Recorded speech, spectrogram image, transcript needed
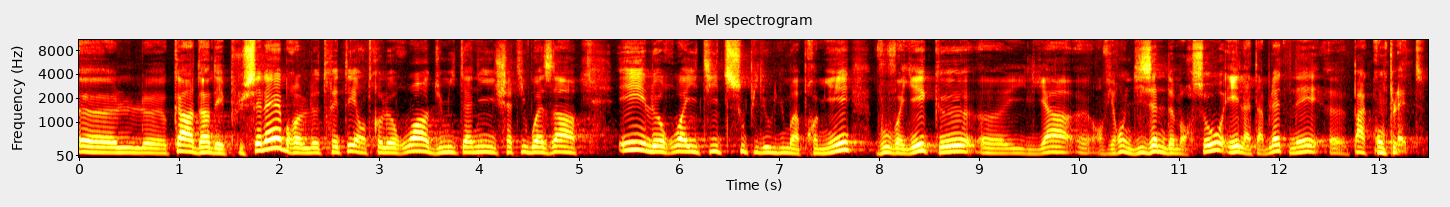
euh, le cas d'un des plus célèbres, le traité entre le roi du Mitanni, Chatiwaza, et le roi hittite Supiluluma Ier, vous voyez qu'il euh, y a euh, environ une dizaine de morceaux et la tablette n'est pas complète.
